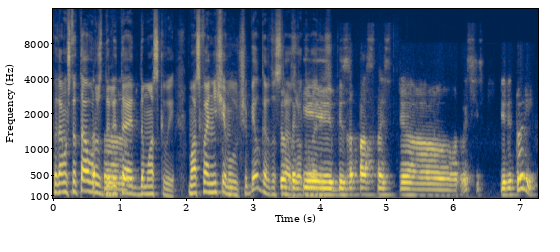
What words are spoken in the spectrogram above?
Потому что Таурус А. долетает до Москвы. Москва ничем лучше Белгорода, сразу оговорюсь. безопасность э, российских территорий,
